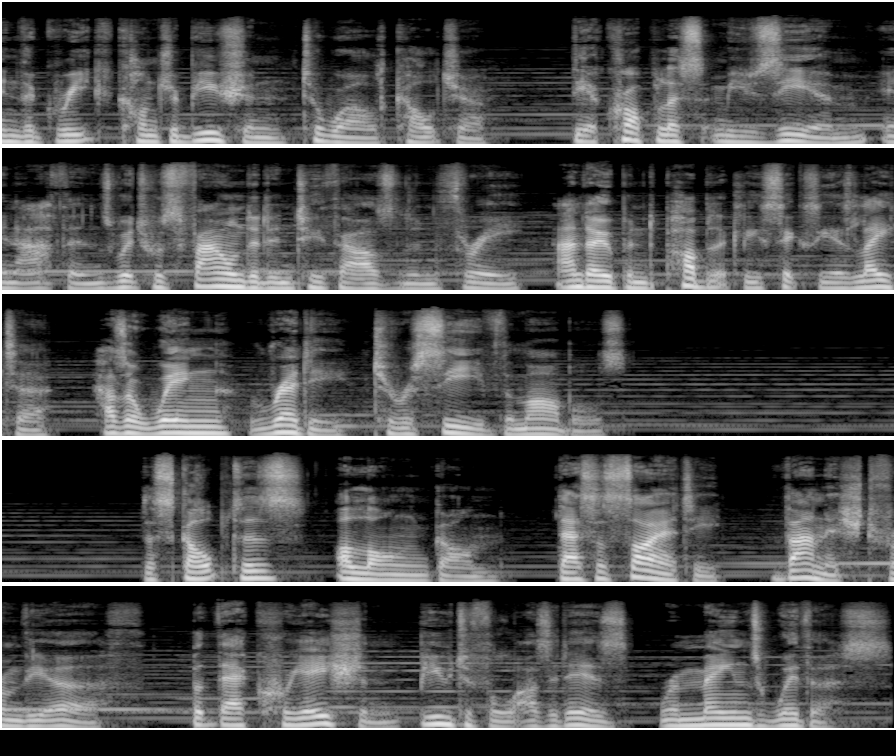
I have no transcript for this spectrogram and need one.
in the Greek contribution to world culture. The Acropolis Museum in Athens, which was founded in 2003 and opened publicly six years later, has a wing ready to receive the marbles. The sculptors are long gone, their society vanished from the earth, but their creation, beautiful as it is, remains with us.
